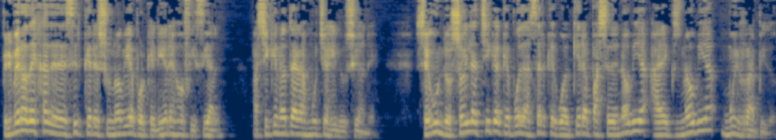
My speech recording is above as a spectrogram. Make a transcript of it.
Primero deja de decir que eres su novia porque ni eres oficial, así que no te hagas muchas ilusiones. Segundo, soy la chica que puede hacer que cualquiera pase de novia a exnovia muy rápido.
